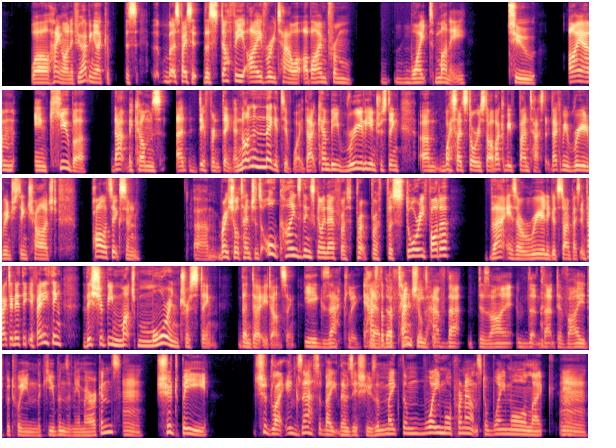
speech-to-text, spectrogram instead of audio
well, hang on. If you're having like a this, but let's face it, the stuffy ivory tower of I'm from white money to I am in Cuba, that becomes a different thing, and not in a negative way. That can be really interesting. Um, West Side Story style. That can be fantastic. That can be really, really interesting. Charged politics and um, racial tensions, all kinds of things going there for for, for, story fodder. That is a really good starting place. In fact, anything, if anything, this should be much more interesting than Dirty Dancing. Exactly. It has the fact potential You to have that design that that divide between the Cubans and the Americans Mm. should be should like exacerbate those issues and make them way more pronounced and way more like Mm.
